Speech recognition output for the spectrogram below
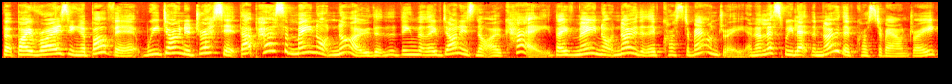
but by rising above it, we don't address it. That person may not know that the thing that they've done is not okay. They may not know that they've crossed a boundary. And unless we let them know they've crossed a boundary,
